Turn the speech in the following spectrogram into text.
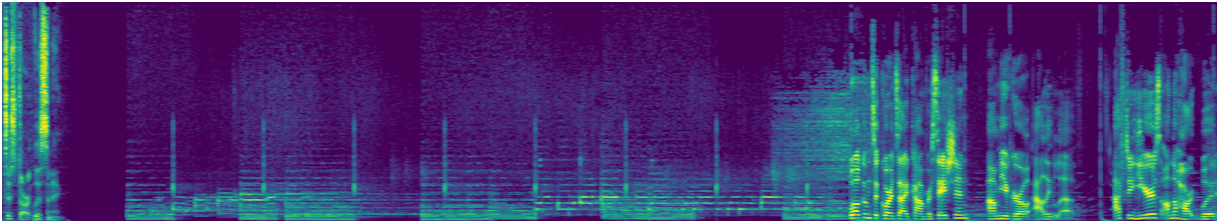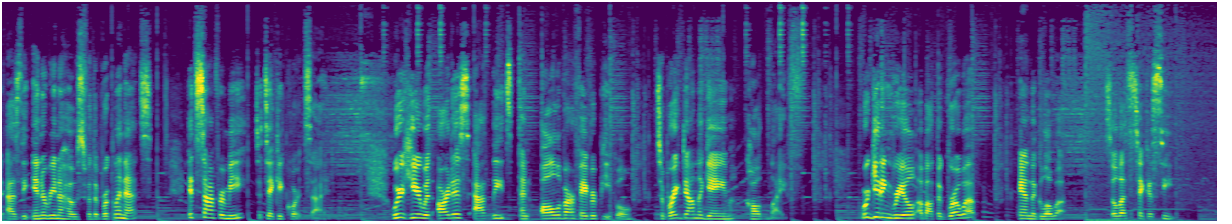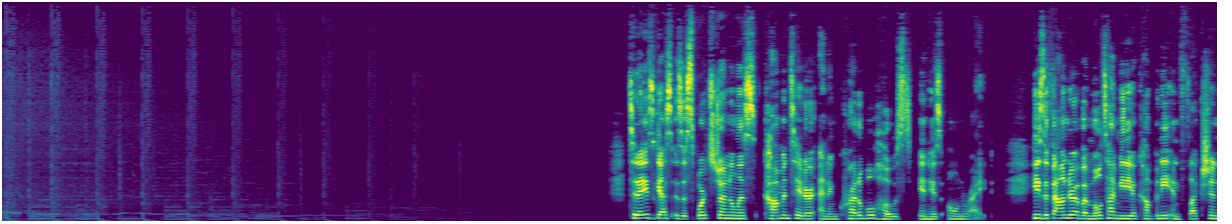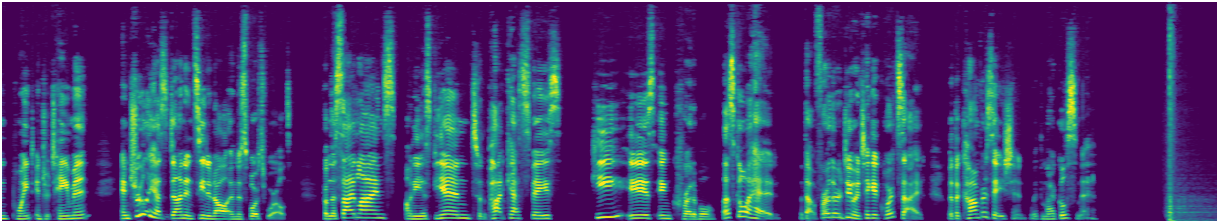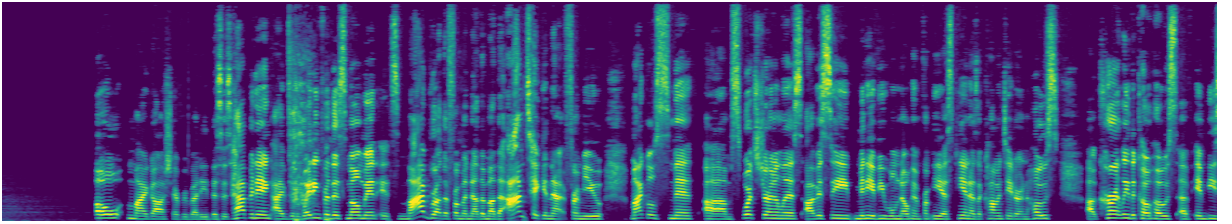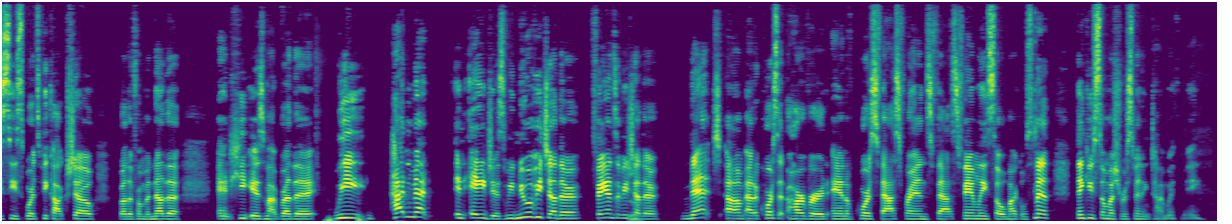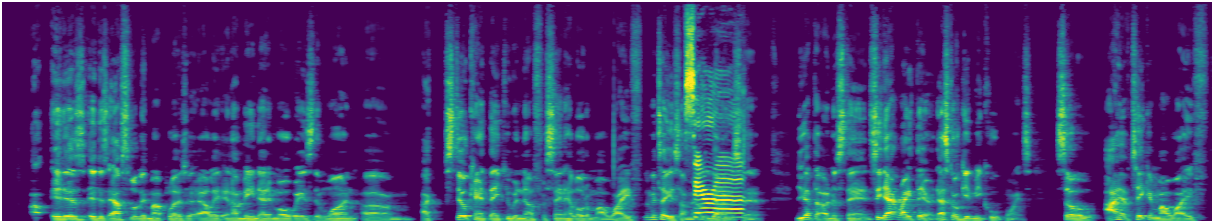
to start listening. Welcome to Courtside Conversation. I'm your girl, Ally Love. After years on the hardwood as the in arena host for the Brooklyn Nets, it's time for me to take it courtside. We're here with artists, athletes, and all of our favorite people to break down the game called life. We're getting real about the grow up and the glow up. So let's take a seat. Today's guest is a sports journalist, commentator, and incredible host in his own right. He's the founder of a multimedia company, Inflection Point Entertainment, and truly has done and seen it all in the sports world. From the sidelines on ESPN to the podcast space, he is incredible. Let's go ahead without further ado and take it courtside with a conversation with Michael Smith. Oh my gosh, everybody, this is happening. I've been waiting for this moment. It's my brother from another mother. I'm taking that from you. Michael Smith, um, sports journalist. Obviously, many of you will know him from ESPN as a commentator and host, uh, currently the co-host of NBC Sports Peacock Show, brother from another. And he is my brother. We hadn't met in ages. We knew of each other, fans of each Yeah. other, met um, at a course at Harvard, and of course, fast friends, fast family. So, Michael Smith, thank you so much for spending time with me. Uh, It is it is absolutely my pleasure, Ally, and I mean that in more ways than one. Um, I still can't thank you enough for saying hello to my wife. Let me tell you something, Ally. You Sarah. gotta understand. You have to understand. See that right there. That's gonna give me cool points. So I have taken my wife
